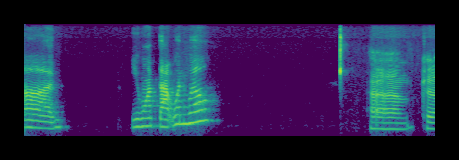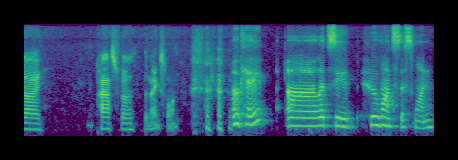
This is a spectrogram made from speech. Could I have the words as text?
uh, you want that one, Will? Um, could I pass for the next one? Okay, uh, let's see, who wants this one?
